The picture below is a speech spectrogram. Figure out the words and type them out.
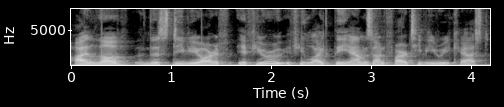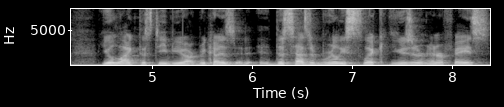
I love this DVR. If, if you if you like the Amazon Fire TV Recast, you'll like this DVR because it, it, this has a really slick user interface.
